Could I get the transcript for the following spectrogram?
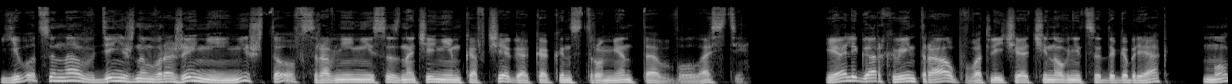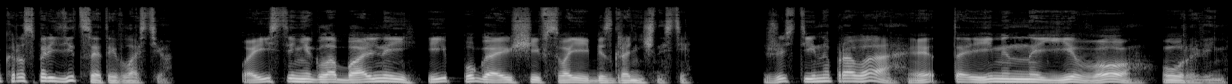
его цена в денежном выражении — ничто в сравнении со значением ковчега как инструмента власти. И олигарх Вейнтрауб, в отличие от чиновницы Дегабриак, мог распорядиться этой властью. Поистине глобальный и пугающий в своей безграничности. Жюстина права, это именно его уровень.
